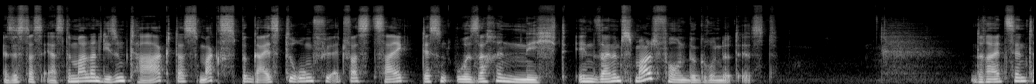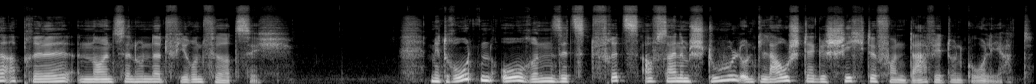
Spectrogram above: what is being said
Es ist das erste Mal an diesem Tag, dass Max Begeisterung für etwas zeigt, dessen Ursache nicht in seinem Smartphone begründet ist. 13. April 1944 Mit roten Ohren sitzt Fritz auf seinem Stuhl und lauscht der Geschichte von David und Goliath.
